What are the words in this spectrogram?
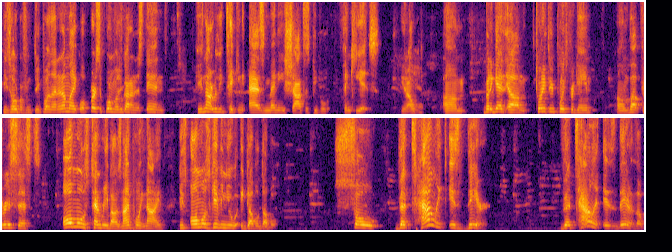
he's horrible from three point line." And I'm like, well, first and foremost, you got to understand, he's not really taking as many shots as people think he is. You know, yeah. um, but again, um, 23 points per game, um, about three assists, almost 10 rebounds, 9.9. He's almost giving you a double double. So the talent is there. The talent is there. The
